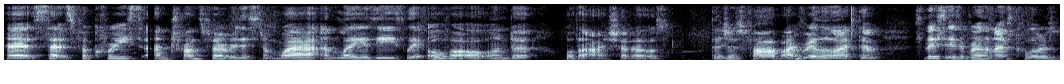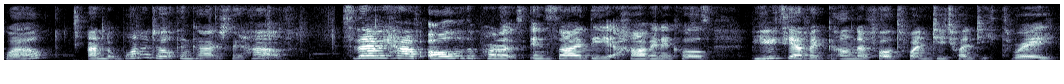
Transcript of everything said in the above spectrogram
Uh, sets for crease and transfer resistant wear and layers easily over or under other eyeshadows. They're just fab, I really like them. So this is a really nice colour as well, and one I don't think I actually have. So there we have all of the products inside the Harvey Nichols Beauty Advent Calendar for 2023.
